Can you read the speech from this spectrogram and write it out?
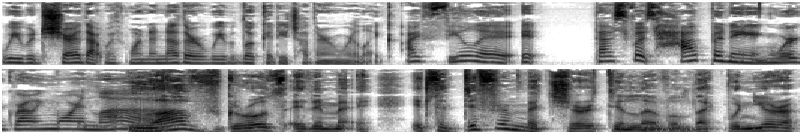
we would share that with one another, we would look at each other and we're like, I feel it. It, that's what's happening. We're growing more in love. Love grows. A, it's a different maturity mm-hmm. level. Like when you're a,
